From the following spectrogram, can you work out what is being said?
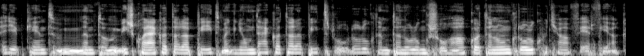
egyébként nem tudom, iskolákat alapít, meg nyomdákat alapít róluk, nem tanulunk soha, akkor tanulunk róluk, hogyha a férfiak.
